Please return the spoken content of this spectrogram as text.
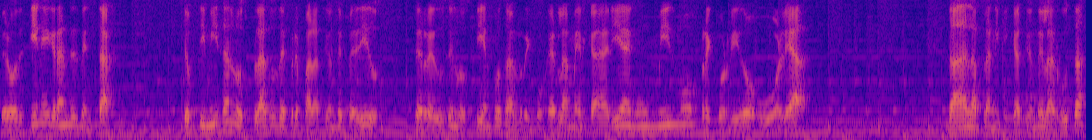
pero tiene grandes ventajas. Se optimizan los plazos de preparación de pedidos, se reducen los tiempos al recoger la mercadería en un mismo recorrido u oleada. Dada la planificación de la ruta,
